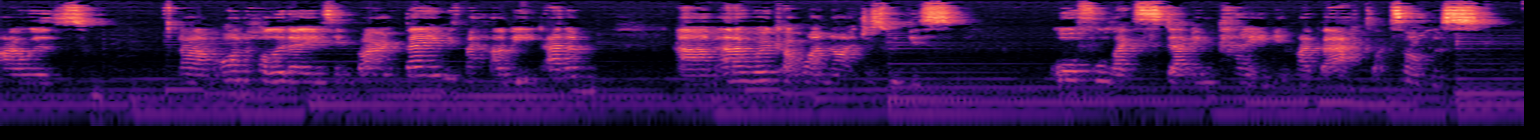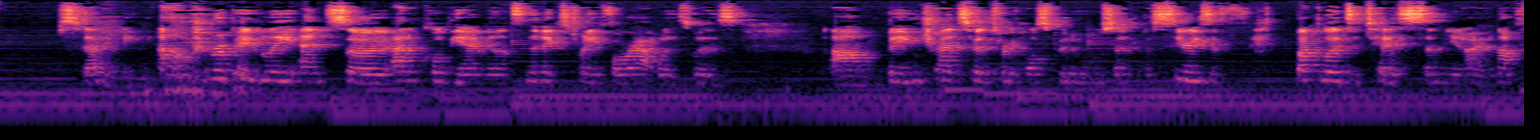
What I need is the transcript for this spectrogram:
I was um, on holidays in Byron Bay with my hubby Adam, um, and I woke up one night just with this awful like stabbing pain in my back, like someone was stabbing me um, repeatedly. And so Adam called the ambulance, and the next 24 hours was um, being transferred through hospitals and a series of buckloads of tests and you know enough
